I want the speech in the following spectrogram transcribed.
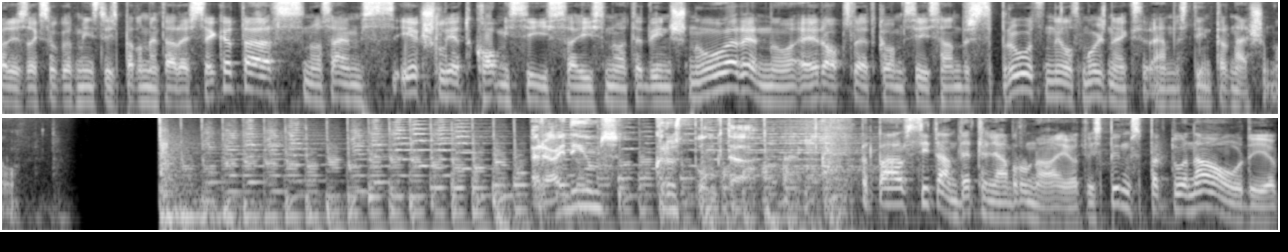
pareizāk sakot, ministrijas parlamentārais sekretārs, no saimnes iekšlietu komisijas saīsinot Edvīns Šnūvere, no Eiropas lietu komisijas Andris Sprūts un Nils Mužnieks ir Amnesty International. Raidījums Krustpunktā. Par pāris citām detaļām runājot. Vispirms par to naudu. Ja,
